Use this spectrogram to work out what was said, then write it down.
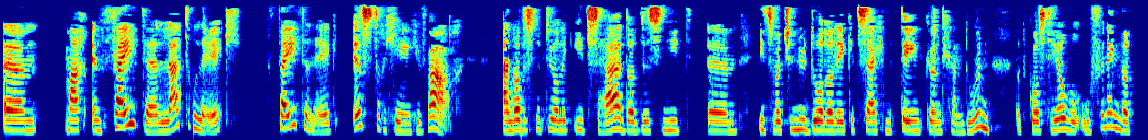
Um, maar in feite, letterlijk, feitelijk, is er geen gevaar. En dat is natuurlijk iets, hè, dat is niet um, iets wat je nu, doordat ik het zeg, meteen kunt gaan doen. Dat kost heel veel oefening, dat,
